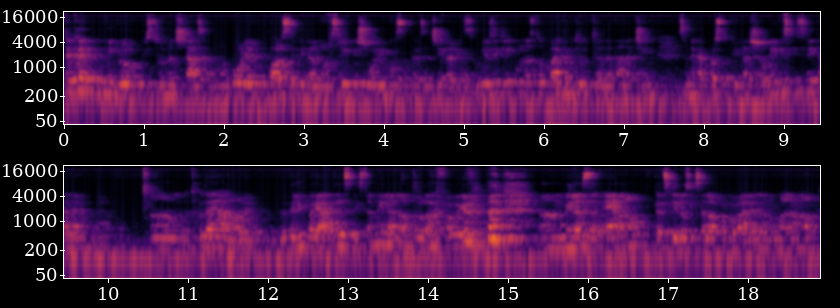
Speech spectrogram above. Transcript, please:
takrat ni bilo v bistvu nič tasnega. Bolje pol se videl v srednji šoli, ko sem začela res v muziklu nastopati in tudi na ta način sem nekako stopila še v medijski svet. Um, tako da ja, no, veliko prijateljev nisem imela, no, to lahko povem. um, imela sem eno, s katero sem se lahko pogovarjala normalno.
